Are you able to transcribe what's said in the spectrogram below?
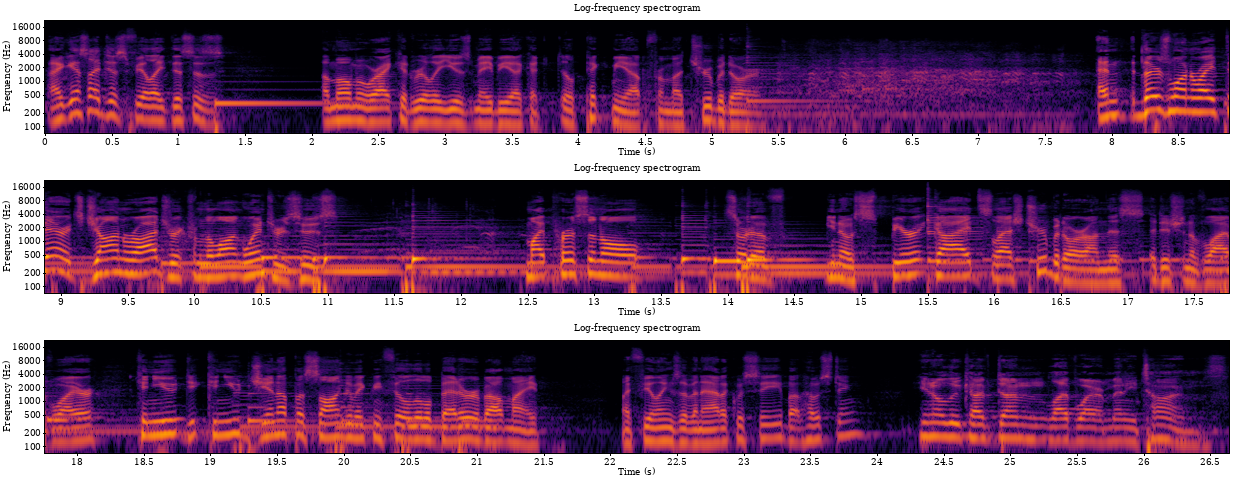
I guess I just feel like this is a moment where I could really use maybe like a little pick me up from a troubadour. And there's one right there. It's John Roderick from the Long Winters, who's my personal sort of you know spirit guide slash troubadour on this edition of Livewire. Can you can you gin up a song to make me feel a little better about my my feelings of inadequacy about hosting? You know, Luke, I've done Livewire many times.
